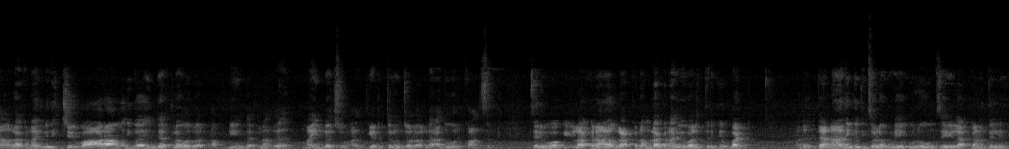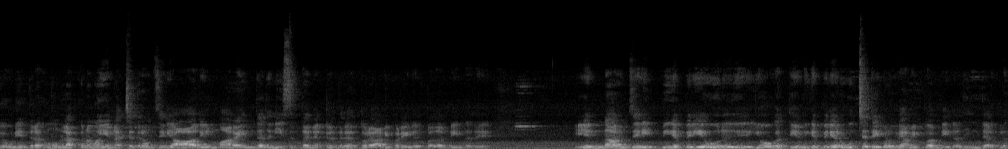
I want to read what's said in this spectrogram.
தான். லக்னாதிபதி செவ்வாய் ஆறாம் அதிபதி இந்த இடத்துல வருவார். அப்படின்னு இந்த இடத்துல அதை மைண்ட் வச்சுக்கோங்க. அதுக்கு எடுத்துருன்னு சொல்லுவார்ல அது ஒரு கான்செப்ட் சரி ஓகே லக்னா லக்கணம் லக்கணாதிபதி வலுத்திருக்கு பட் அந்த தனாதிபதினு சொல்லக்கூடிய குருவும் சரி லக்கணத்தில் நிற்கக்கூடிய கிரகமும் லக்கணமாகிய நட்சத்திரமும் சரி ஆறில் மறைந்து அது நீசத்தை நெற்ற கிரகத்தோட அடிப்படையில் இருப்பது அப்படின்றது. என்னாலும் சரி மிகப்பெரிய ஒரு யோகத்தையும் மிகப்பெரிய ஒரு உச்சத்தை கொடுக்கக்கூடிய அமைப்பு அப்படின்றது இந்த இடத்துல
